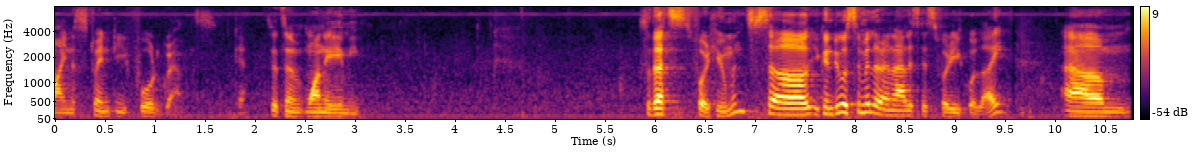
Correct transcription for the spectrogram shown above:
minus 24 grams. Okay? So, it is a 1 AMU. So, that is for humans. Uh, you can do a similar analysis for E. coli um,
